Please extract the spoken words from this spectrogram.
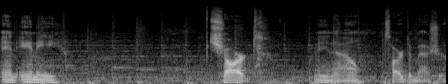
in any chart, you know, it's hard to measure.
